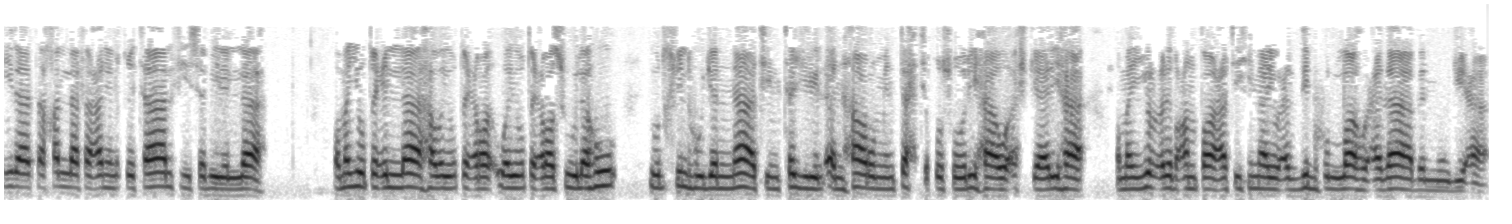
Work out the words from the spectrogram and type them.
إذا تخلف عن القتال في سبيل الله. ومن يطع الله ويطع, ويطع رسوله يدخله جنات تجري الأنهار من تحت قصورها وأشجارها ومن يعرض عن طاعتهما يعذبه الله عذابا موجعا.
